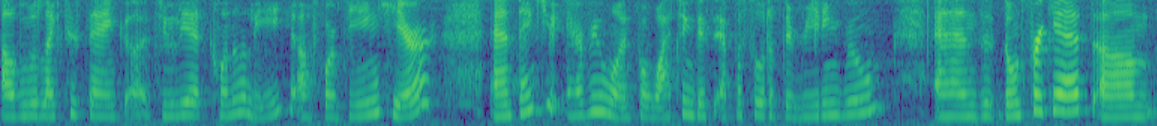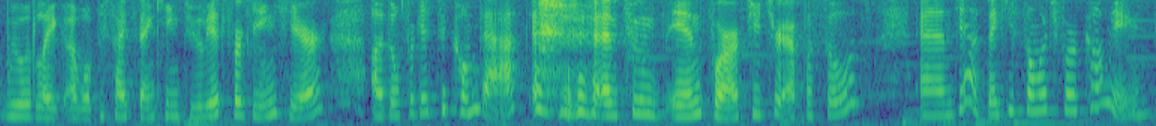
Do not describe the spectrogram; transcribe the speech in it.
uh, we would like to thank uh, Juliet Kono Lee uh, for being here. And thank you everyone for watching this episode of the reading room. And don't forget, um, we would like, uh, well, besides thanking Juliet for being here, uh, don't forget to come back and tune in for our future episodes. And yeah, thank you so much for coming.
